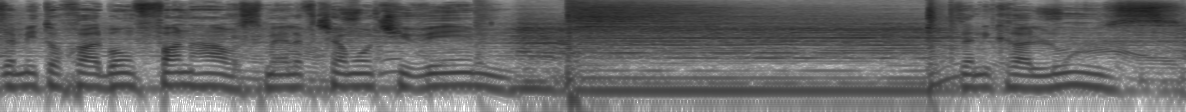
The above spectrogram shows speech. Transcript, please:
זה מתוך האלבום House מ-1970. זה נקרא לוז.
